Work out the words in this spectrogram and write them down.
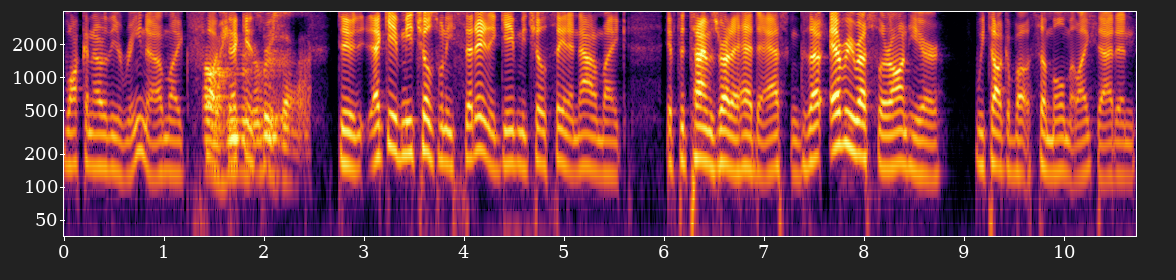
walking out of the arena. I'm like, fuck, oh, that gives me, that. dude, that gave me chills when he said it, and it gave me chills saying it now. I'm like, if the time's right, I had to ask him because every wrestler on here, we talk about some moment like that, and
